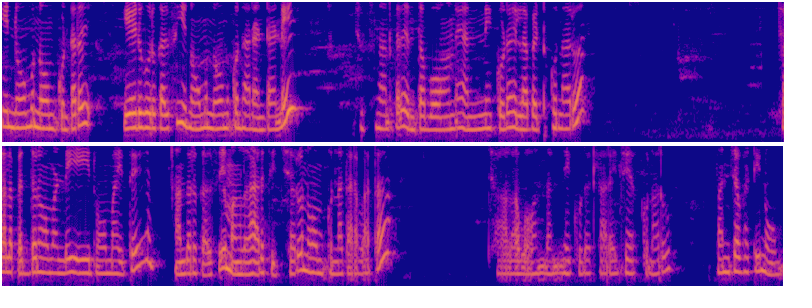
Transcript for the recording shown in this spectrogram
ఈ నోము నోముకుంటారు. ఏడుగురు కలిసి ఈ నోము నోముకున్నారంట అండి. చూస్తున్నారు కదా ఎంత బాగున్నాయి. అన్నీ కూడా ఇలా పెట్టుకున్నారు. చాలా పెద్ద నోము అండి ఈ నోము అయితే అందరూ కలిసి మంగళహారతి ఇచ్చారు నోముకున్న తర్వాత. చాలా బాగుంది. అన్నీ కూడా ఇట్లా అరేంజ్ చేసుకున్నారు. పంచవటి నోము.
